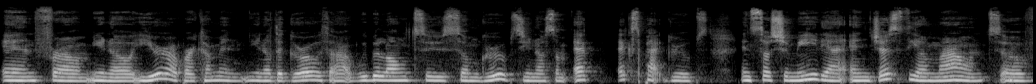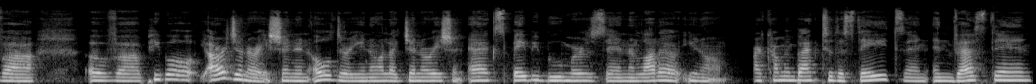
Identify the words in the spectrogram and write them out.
and from you know Europe are coming. You know the growth. Uh, we belong to some groups. You know some expat groups in social media, and just the amount of. Uh, of uh, people, our generation and older, you know, like Generation X, baby boomers, and a lot of, you know, are coming back to the States and investing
